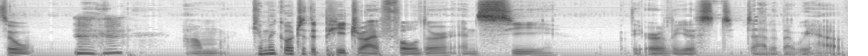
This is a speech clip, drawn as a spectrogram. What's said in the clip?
So Mm-hmm. um, can we go to the P drive folder and see the earliest data that we have?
